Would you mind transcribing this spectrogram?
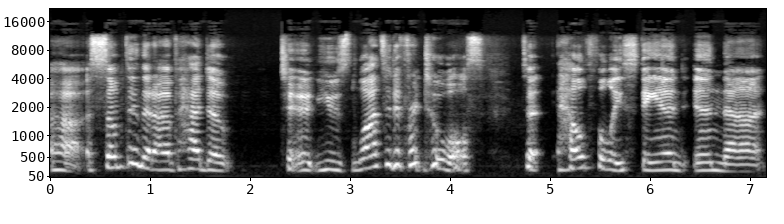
uh, something that I've had to to use lots of different tools to healthfully stand in that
